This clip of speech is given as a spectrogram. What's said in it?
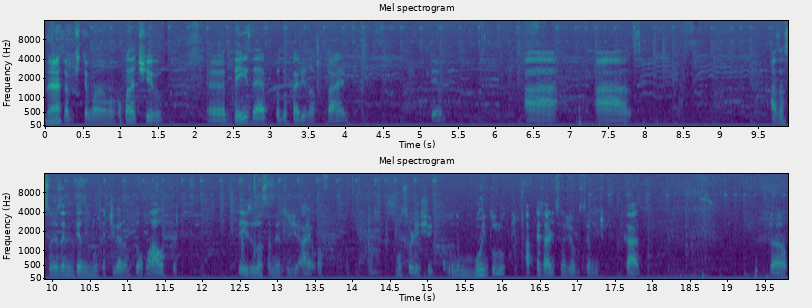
Né? Só pra te ter uma, uma comparativa. eh, desde a época do Ocarina of Time, tempo, a, as, as ações da Nintendo nunca tiveram tão altas desde o lançamento de Isle of Monster and Shield tá dando muito lucro, apesar de ser um jogo extremamente complicado. Então,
